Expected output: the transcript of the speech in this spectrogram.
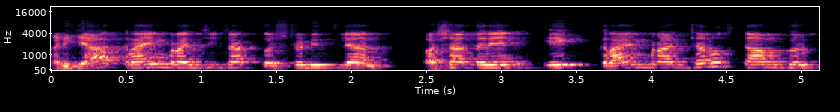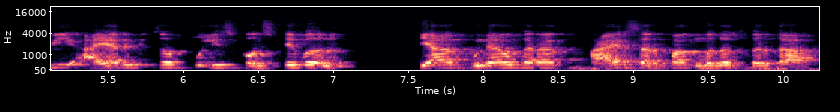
आणि ह्या क्रायम ब्रांचीच्या कस्टडींतल्यान अशा तरेन एक क्रायम ब्रांचानूच काम करपी आयआरबीचो पुलीस कॉन्स्टेबल त्या गुन्यांवकाराक भायर सरपाक मदत करता.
